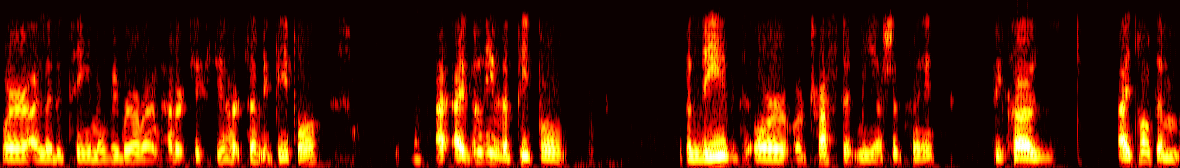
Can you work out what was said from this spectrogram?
where I led a team of we were around 160, 170 people. I, I believe that people believed or, or trusted me, I should say, because I told them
